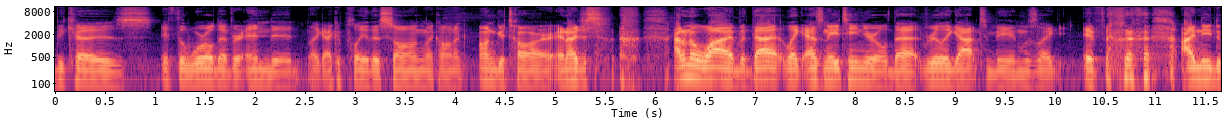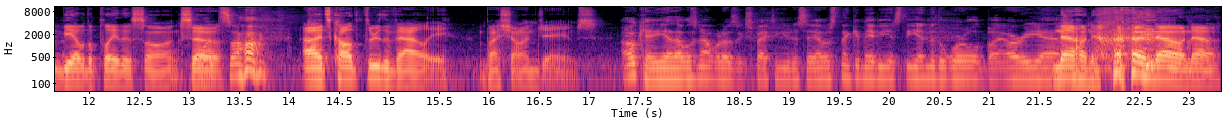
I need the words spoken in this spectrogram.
because if the world ever ended, like I could play this song like on a, on guitar, and I just I don't know why, but that like as an 18 year old, that really got to me and was like, if I need to be able to play this song, so what song? uh, it's called "Through the Valley" by Shawn James. Okay, yeah, that was not what I was expecting you to say. I was thinking maybe it's "The End of the World" by REM. No, no, no, no.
